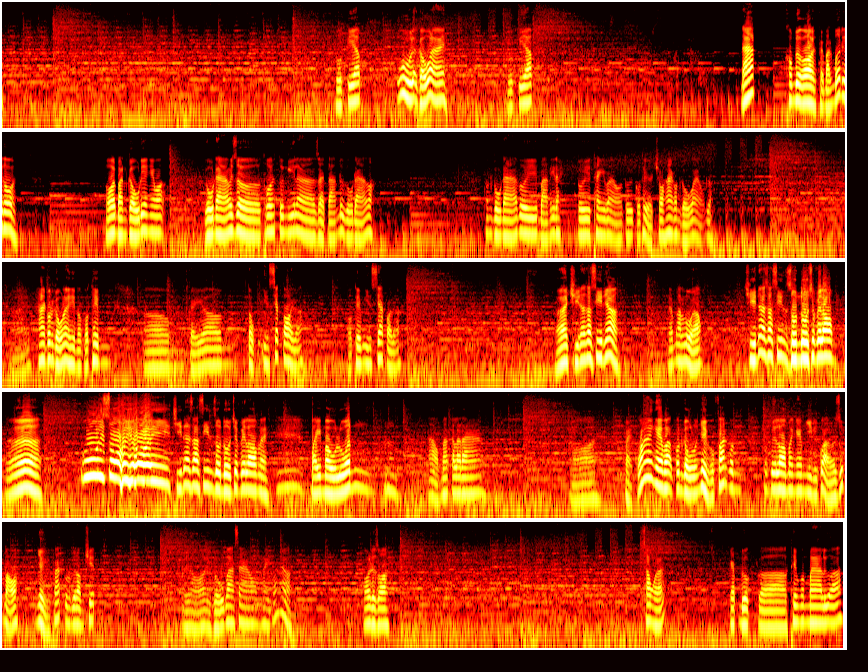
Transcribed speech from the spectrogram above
Đột tiếp. U lại gấu này. Đột tiếp. Đát Không được rồi, phải bắn bớt đi thôi. Thôi bắn gấu đi anh em ạ. Gấu đá bây giờ Thôi tôi nghĩ là giải tán được gấu đá rồi. Con gấu đá tôi bán đi đây. Tôi thay vào tôi có thể cho hai con gấu vào cũng được. Hai con gấu này thì nó có thêm uh, cái uh, tộc insectoid nữa. Có thêm insect vào nữa đấy 9 assassin nhá. Em ăn nổi không? 9 assassin dồn đồ cho velom. À. ui rồi ôi 9 assassin dồn đồ cho velom này. Bay màu luôn. Ảo makalada rồi, khỏe quá anh em ạ. Con gấu nó nhảy một phát, con con velom anh em nhìn cái quả nó rút máu. Nhảy phát con velom chết. Đây rồi, gấu ba sao. Hay quá nhở thôi, được rồi. Xong rồi đấy. Kẹp được uh, thêm con ma nữa.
